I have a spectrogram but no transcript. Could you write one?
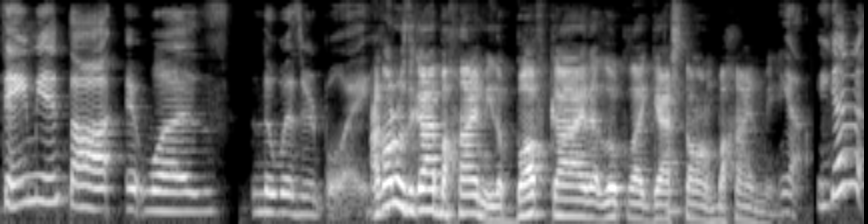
Damien thought it was the wizard boy. I thought it was the guy behind me, the buff guy that looked like Gaston behind me. Yeah, you gotta.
